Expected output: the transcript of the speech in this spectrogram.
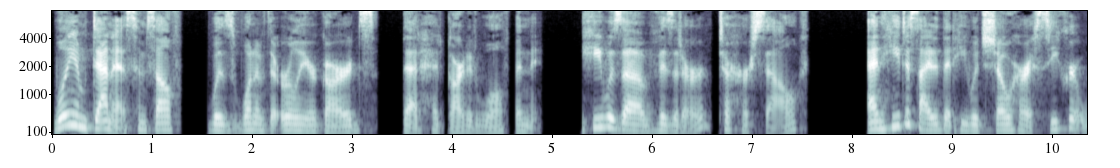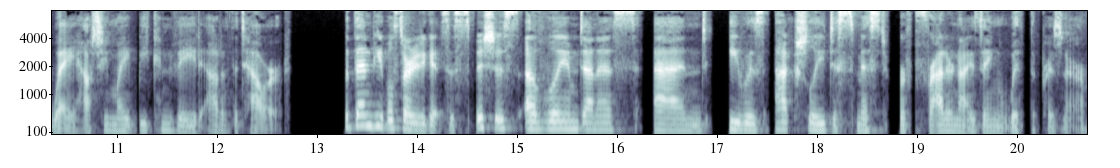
William dennis himself was one of the earlier guards that had guarded wolfe and he was a visitor to her cell and he decided that he would show her a secret way how she might be conveyed out of the tower. But then people started to get suspicious of William Dennis, and he was actually dismissed for fraternizing with the prisoner.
